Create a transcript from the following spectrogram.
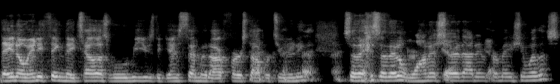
They know anything they tell us will be used against them at our first opportunity. So they so they don't want to share yeah, that information yeah. with us.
